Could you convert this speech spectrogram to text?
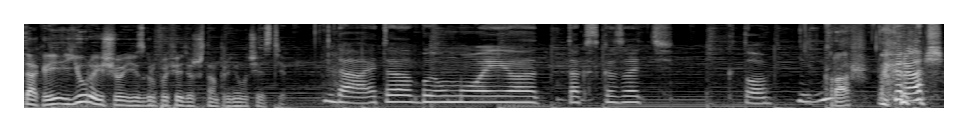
Так, и Юра еще из группы Федиш там принял участие. Да, это был мой, э, так сказать, кто? Краш. Краш,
